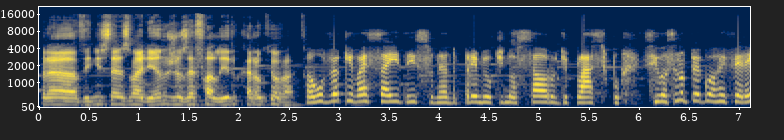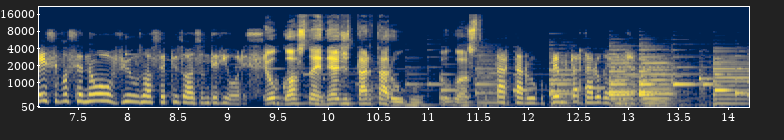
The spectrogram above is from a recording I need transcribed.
para Vinícius Neves Mariano, José Faleiro, Carol Kiová. Vamos ver o que vai sair disso, né? Do prêmio Dinossauro de Plástico. Se você não pegou a referência, você não ouviu os nossos episódios anteriores. Eu gosto da ideia de tartarugo. Eu gosto. Tartarugo, prêmio Tartaruga Ninja.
